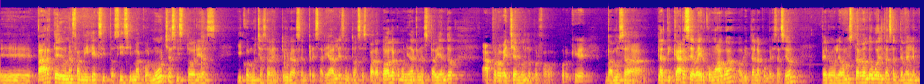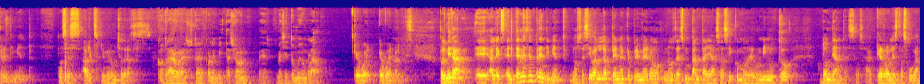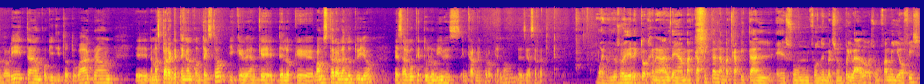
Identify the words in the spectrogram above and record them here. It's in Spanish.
eh, parte de una familia exitosísima con muchas historias y con muchas aventuras empresariales. Entonces, para toda la comunidad que nos está viendo, aprovechémoslo, por favor, porque vamos a platicar, se va a ir como agua ahorita la conversación, pero le vamos a estar dando vueltas al tema del emprendimiento. Entonces, Alex, primero, muchas gracias. Contrario, gracias a ustedes por la invitación. Me siento muy honrado. Qué bueno, qué bueno, Alex. Pues mira, eh, Alex, el tema es emprendimiento. No sé si vale la pena que primero nos des un pantallazo así como de un minuto, ¿dónde andas? O sea, ¿qué rol estás jugando ahorita? Un poquitito tu background, eh, nada más para que tengan contexto y que vean que de lo que vamos a estar hablando tú y yo es algo que tú lo vives en carne propia, ¿no? Desde hace ratito. Bueno, yo soy director general de Ambar Capital. Ambar Capital es un fondo de inversión privado, es un family office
